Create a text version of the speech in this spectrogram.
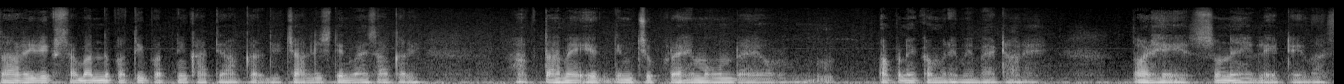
शारीरिक संबंध पति पत्नी का त्याग कर दे। चालीस दिन वैसा करे। हफ़्ता में एक दिन चुप रहे, मौन रहे और अपने कमरे में बैठा रहे। पढ़े, सुने, लेटे, बस।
